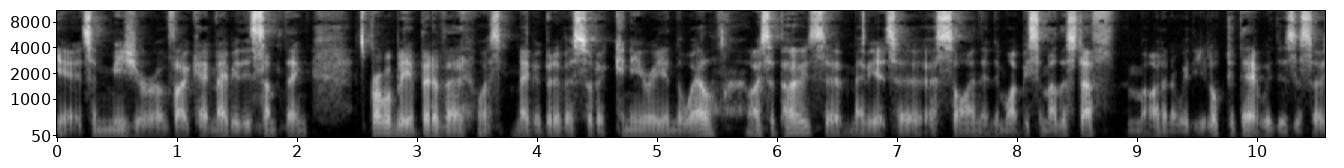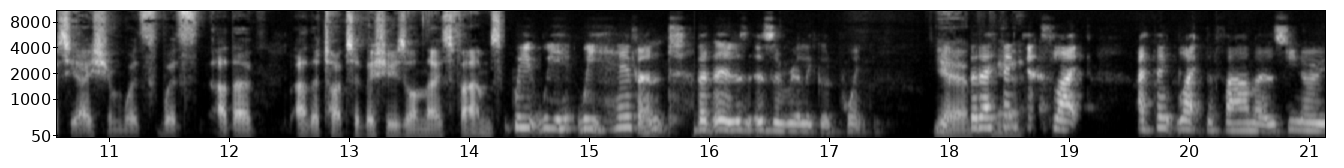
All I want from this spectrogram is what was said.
yeah, it's a measure of okay, maybe there's something. It's probably a bit of a well, maybe a bit of a sort of canary in the well, I suppose. Uh, maybe it's a, a, sign that there might be some other stuff. Um, I don't know whether you looked at that, whether there's association with with other other types of issues on those farms. We we we haven't, but it is, is a really good point. Yeah, yeah but I think yeah. it's like I think like the farmers, you know,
